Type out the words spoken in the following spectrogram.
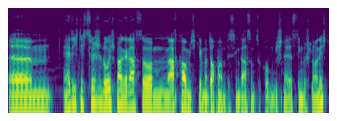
Ähm, hätte ich nicht zwischendurch mal gedacht, so, ach komm, ich gebe mir doch mal ein bisschen Gas, um zu gucken, wie schnell das Ding beschleunigt.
